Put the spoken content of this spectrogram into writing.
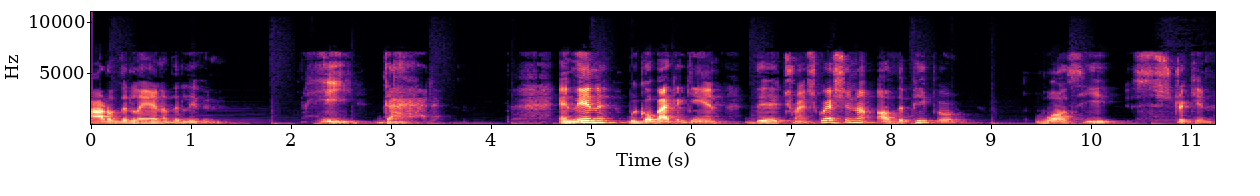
out of the land of the living. He died. And then we go back again. The transgression of the people was he stricken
